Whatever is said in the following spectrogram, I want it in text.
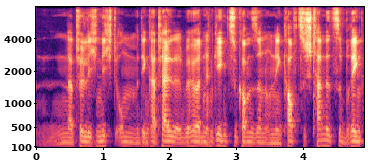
Natürlich nicht, um den Kartellbehörden entgegenzukommen, sondern um den Kauf zustande zu bringen.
